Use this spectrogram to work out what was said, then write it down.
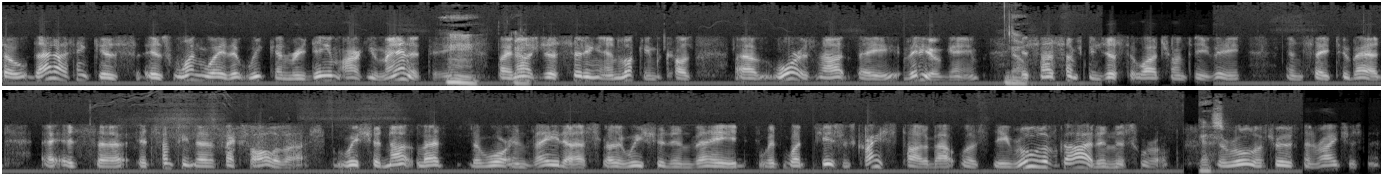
So that I think is is one way that we can redeem our humanity mm. by not just sitting and looking because uh, war is not a video game. No. It's not something just to watch on TV and say too bad. Uh, it's uh, it's something that affects all of us. We should not let the war invade us, rather we should invade with what Jesus Christ taught about was the rule of God in this world yes. the rule of truth and righteousness.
